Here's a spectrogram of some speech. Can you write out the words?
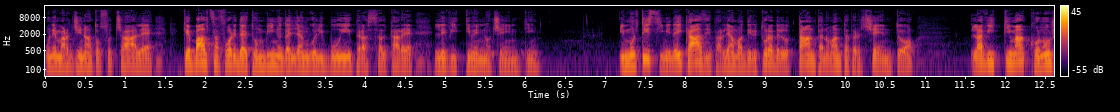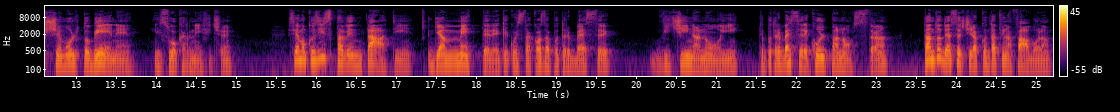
un emarginato sociale che balza fuori dai tombini o dagli angoli bui per assaltare le vittime innocenti. In moltissimi dei casi, parliamo addirittura dell'80-90%, la vittima conosce molto bene il suo carnefice. Siamo così spaventati di ammettere che questa cosa potrebbe essere vicina a noi, che potrebbe essere colpa nostra, tanto da esserci raccontati una favola.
